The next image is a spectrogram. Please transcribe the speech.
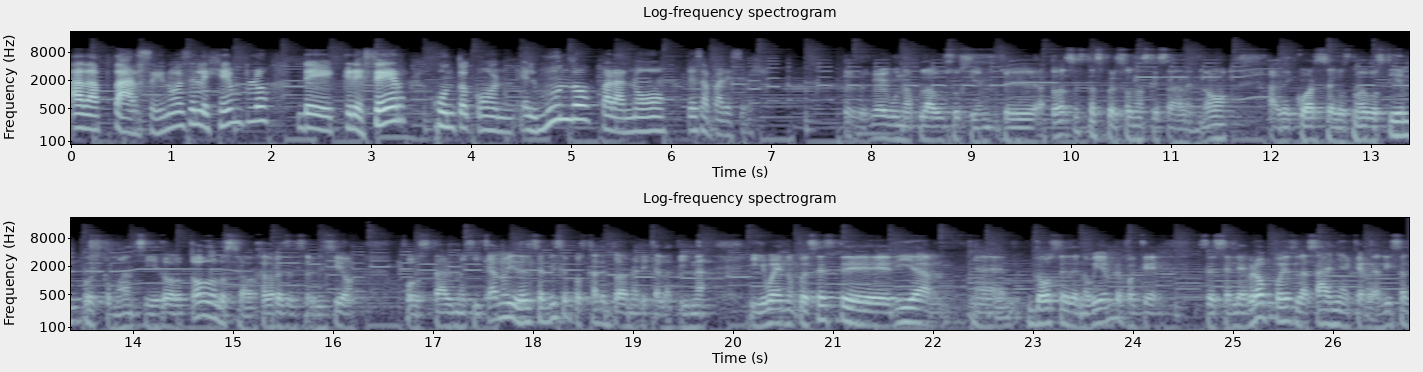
adaptarse, ¿no? Es el ejemplo de crecer junto con el mundo para no desaparecer. Desde luego un aplauso siempre a todas estas personas que saben, ¿no? Adecuarse a los nuevos tiempos, como han sido todos los trabajadores del servicio postal mexicano y del servicio postal en toda América Latina. Y bueno, pues este día 12 eh, de noviembre fue que se celebró pues la hazaña que realizan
